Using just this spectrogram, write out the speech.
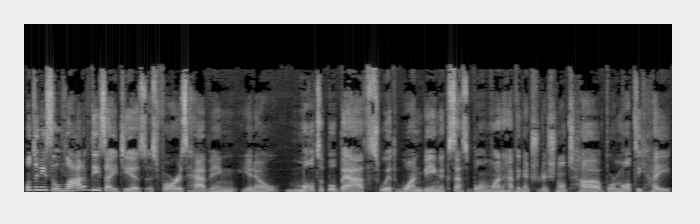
Well, Denise, a lot of these ideas, as far as having, you know, multiple baths with one being accessible and one having a traditional tub or multi height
